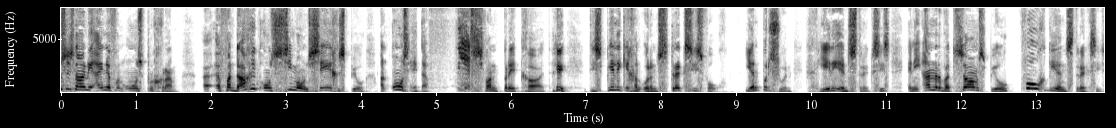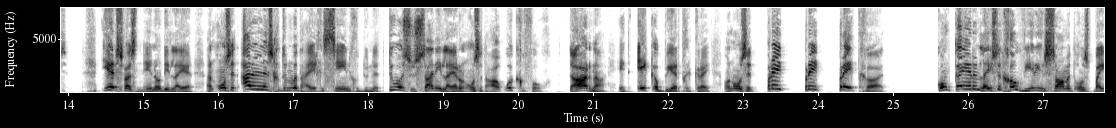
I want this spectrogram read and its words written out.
Ons is nou aan die einde van ons program. Uh, uh, vandag het ons Simon sê gespeel en ons het 'n fees van pret gehad. Hey, die speletjie gaan oor instruksies volg. Een persoon gee die instruksies en die ander wat saam speel, volg die instruksies. Eers was Neno die leier en ons het alles gedoen wat hy gesê en gedoen het. Toe was Susan die leier en ons het haar ook gevolg. Daarna het ek 'n beurt gekry en ons het pret pret pret gehad. Kom kuier en luister gou weer hier saam met ons by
